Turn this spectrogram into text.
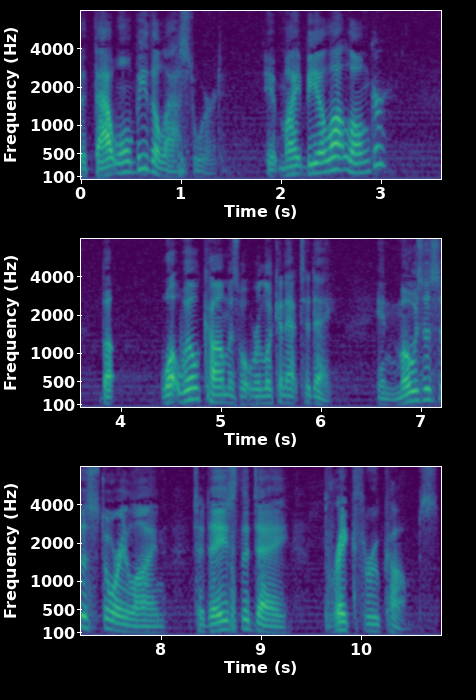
that that won't be the last word. It might be a lot longer, what will come is what we're looking at today. In Moses' storyline, today's the day breakthrough comes.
